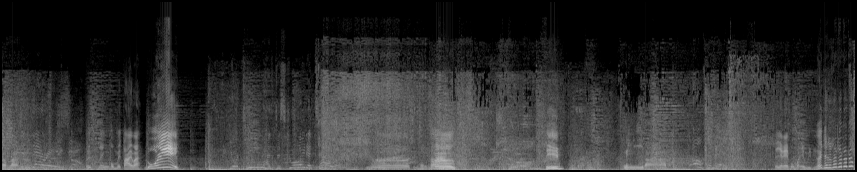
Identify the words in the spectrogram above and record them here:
ตันตัน Legendary. เฮ้ยแม่งผมไม่ตายว่ะลุย Your team has destroyed a tower. เออทีมนี่ลาด Ultimate. แต่ยังไงผมว่า MVP เฮ้ยเดี๋ยวเดี๋ยวเดี๋ยวเดี๋ยว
